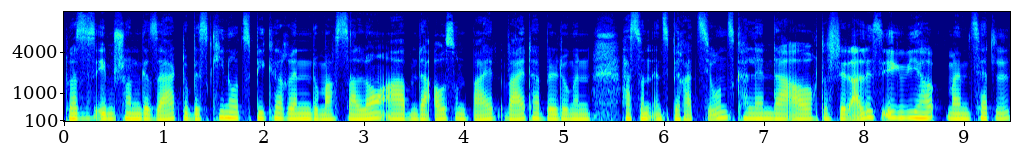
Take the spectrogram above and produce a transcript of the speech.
du hast es eben schon gesagt, du bist Keynote-Speakerin, du machst Salonabende, Aus- und Weiterbildungen, hast so einen Inspirationskalender auch. Das steht alles irgendwie auf meinem Zettel.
